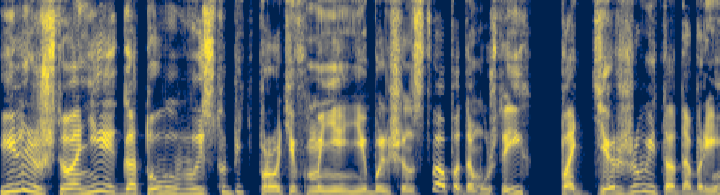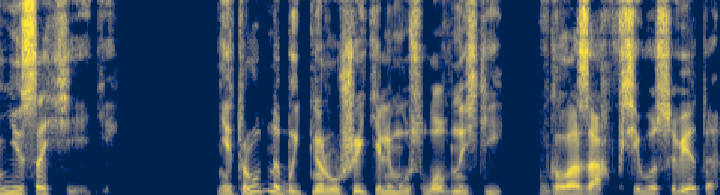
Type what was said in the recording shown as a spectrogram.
или что они готовы выступить против мнения большинства, потому что их поддерживает одобрение соседей. Нетрудно быть нарушителем условностей в глазах всего света,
